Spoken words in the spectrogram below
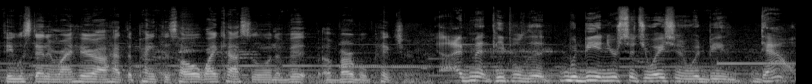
If he was standing right here, I'll have to paint this whole White Castle in a, vi a verbal picture. I've met people that would be in your situation and would be down.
